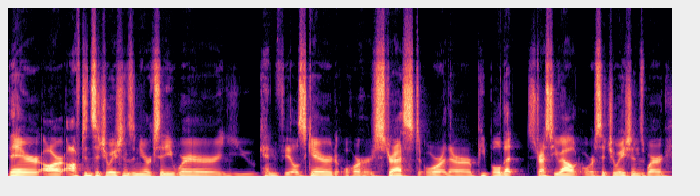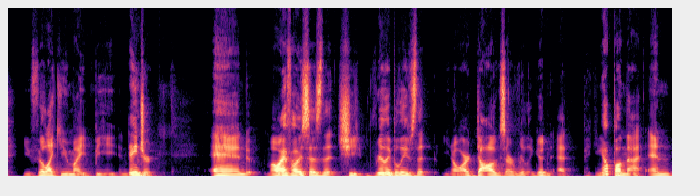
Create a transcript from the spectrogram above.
there are often situations in New York City where you can feel scared or stressed, or there are people that stress you out, or situations where you feel like you might be in danger. And my wife always says that she really believes that you know our dogs are really good at picking up on that and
